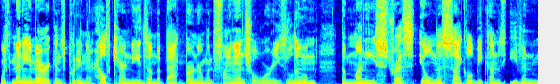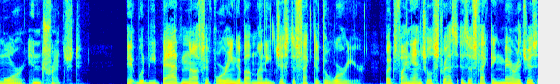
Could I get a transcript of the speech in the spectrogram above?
With many Americans putting their health care needs on the back burner when financial worries loom, the money stress illness cycle becomes even more entrenched. It would be bad enough if worrying about money just affected the worrier, but financial stress is affecting marriages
